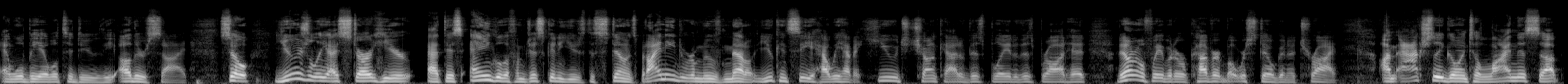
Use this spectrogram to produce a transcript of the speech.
and we'll be able to do the other side. So usually I start here at this angle if I'm just going to use the stones, but I need to remove metal. You can see how we have a huge chunk out of this blade of this broadhead. I don't know if we're able to recover it, but we're still going to try. I'm actually going to line this up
